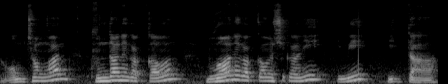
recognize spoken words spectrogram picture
엄청난 군단에 가까운 무한에 가까운 시간이 이미 있다.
